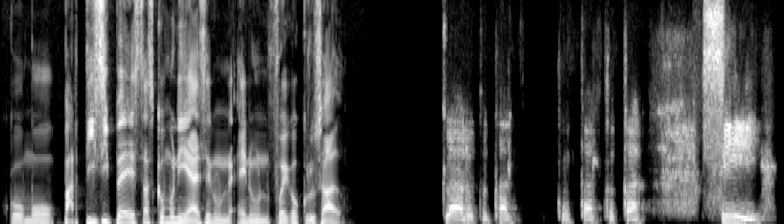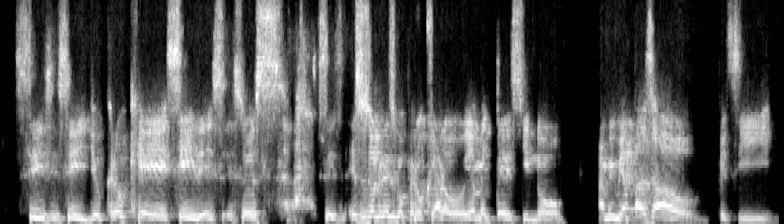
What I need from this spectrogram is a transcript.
como partícipe de estas comunidades en un, en un fuego cruzado. Claro, total, total, total. Sí, sí, sí, sí, yo creo que sí, eso es, eso es el riesgo, pero claro, obviamente si no, a mí me ha pasado, pues sí,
